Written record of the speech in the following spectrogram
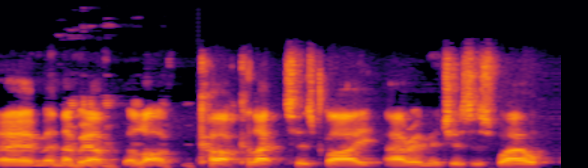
um, and then we have a lot of car collectors buy our images as well.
